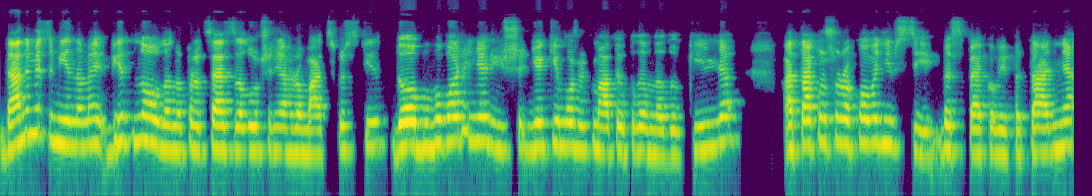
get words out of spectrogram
Даними змінами відновлено процес залучення громадськості до обговорення рішень, які можуть мати вплив на довкілля, а також враховані всі безпекові питання,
